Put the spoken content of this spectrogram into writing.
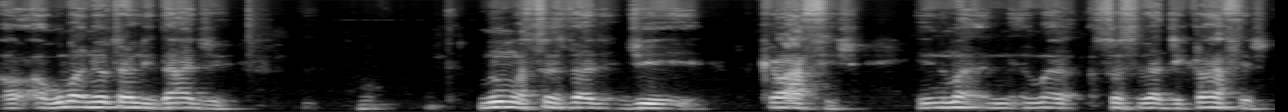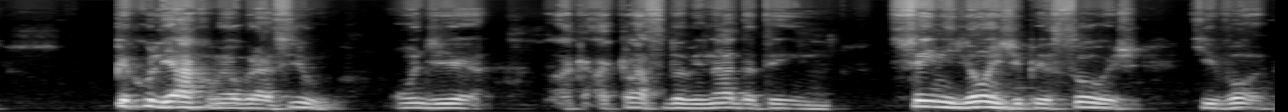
alguma neutralidade numa sociedade de classes e numa, numa sociedade de classes peculiar como é o Brasil, onde a, a classe dominada tem 100 milhões de pessoas que vão,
